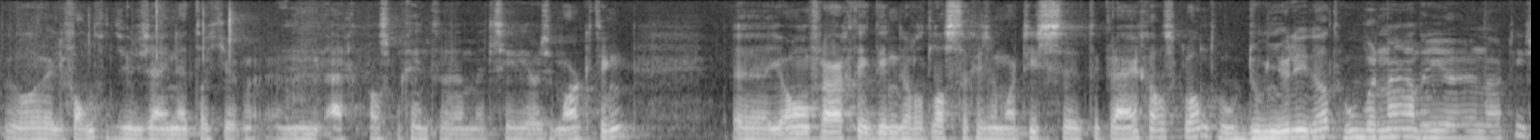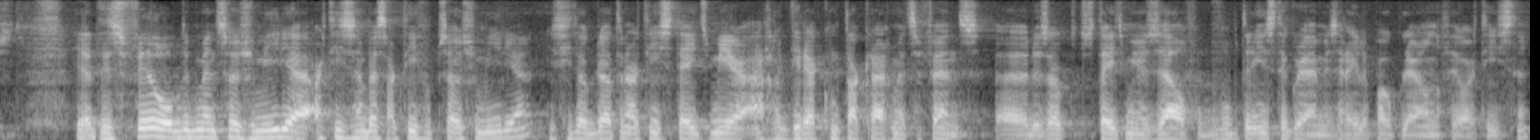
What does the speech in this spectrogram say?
wel relevant, want jullie zeiden net dat je nu eigenlijk pas begint met serieuze marketing. Uh, Johan vraagt, ik denk dat het lastig is om artiesten te krijgen als klant. Hoe doen jullie dat? Hoe benader je een artiest? Ja, het is veel op dit moment social media. Artiesten zijn best actief op social media. Je ziet ook dat een artiest steeds meer eigenlijk direct contact krijgt met zijn fans. Uh, dus ook steeds meer zelf. Bijvoorbeeld een Instagram is redelijk populair onder veel artiesten.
